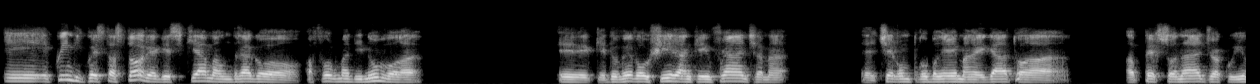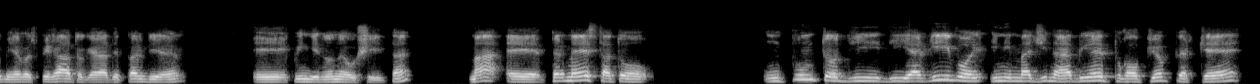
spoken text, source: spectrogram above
E quindi questa storia che si chiama Un drago a forma di nuvola, eh, che doveva uscire anche in Francia, ma eh, c'era un problema legato al personaggio a cui io mi ero ispirato, che era Depardieu, e quindi non è uscita, ma eh, per me è stato un punto di, di arrivo inimmaginabile proprio perché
